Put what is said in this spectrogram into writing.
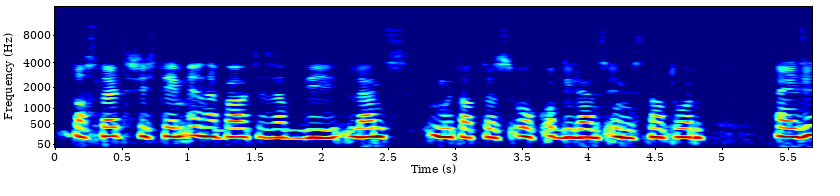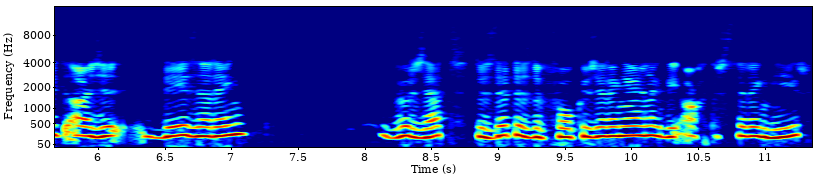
dat sluitersysteem ingebouwd is op die lens, moet dat dus ook op die lens ingesteld worden. En je ziet als je deze ring verzet, dus dit is de focusring eigenlijk, die achterste ring hier.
